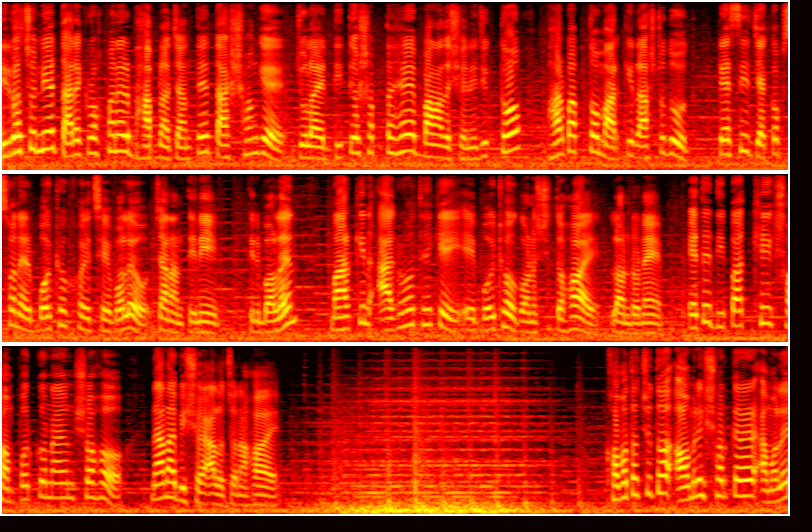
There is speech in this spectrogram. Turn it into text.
নির্বাচন নিয়ে তারেক রহমানের ভাবনা জানতে তার সঙ্গে জুলাইয়ের দ্বিতীয় সপ্তাহে বাংলাদেশে নিযুক্ত ভারপ্রাপ্ত মার্কিন রাষ্ট্রদূত টেসি জ্যাকবসনের বৈঠক হয়েছে বলেও জানান তিনি। তিনি বলেন, মার্কিন আগ্রহ থেকেই এই বৈঠক অনুষ্ঠিত হয় লন্ডনে। এতে দ্বিপাক্ষিক সম্পর্ক নয়ন সহ নানা বিষয়ে আলোচনা হয়। ক্ষমতাচ্যুত আওয়ামী লীগ সরকারের আমলে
